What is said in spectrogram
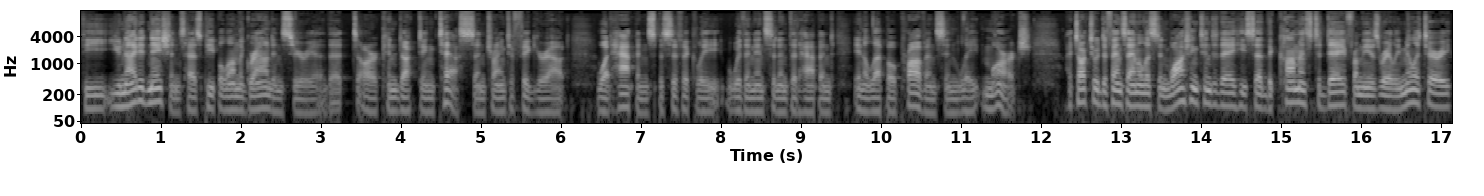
The United Nations has people on the ground in Syria that are conducting tests and trying to figure out what happened, specifically with an incident that happened in Aleppo province in late March. I talked to a defense analyst in Washington today. He said the comments today from the Israeli military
